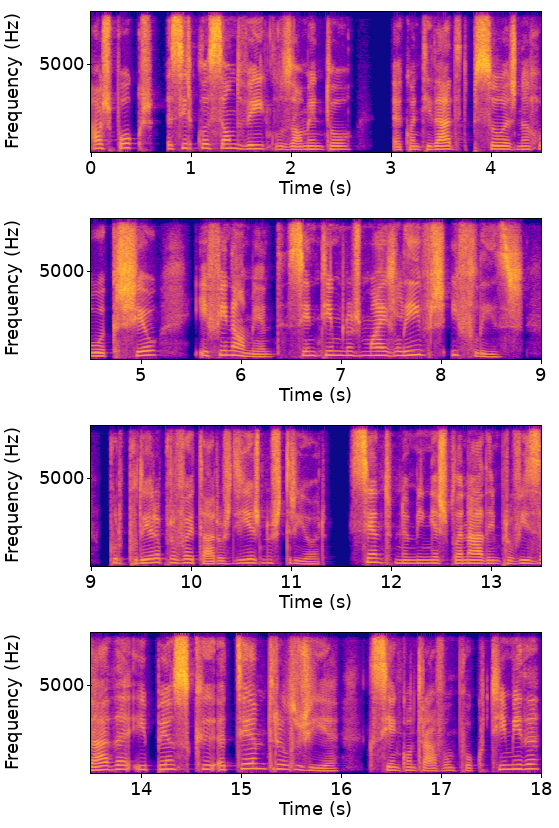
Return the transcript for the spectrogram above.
Aos poucos, a circulação de veículos aumentou, a quantidade de pessoas na rua cresceu e, finalmente, sentimos-nos mais livres e felizes por poder aproveitar os dias no exterior. Sento-me na minha esplanada improvisada e penso que até a meteorologia, que se encontrava um pouco tímida,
